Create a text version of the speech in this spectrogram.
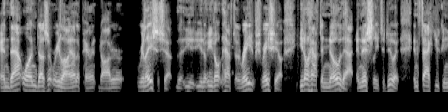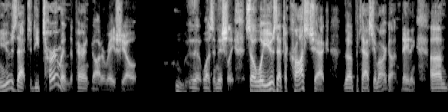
and that one doesn't rely on a parent daughter relationship. You, you know, you don't have to ratio. You don't have to know that initially to do it. In fact, you can use that to determine the parent daughter ratio that was initially. So we'll use that to cross check the potassium argon dating. Um,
